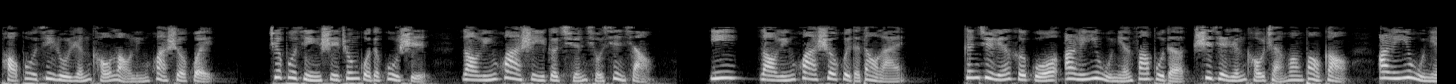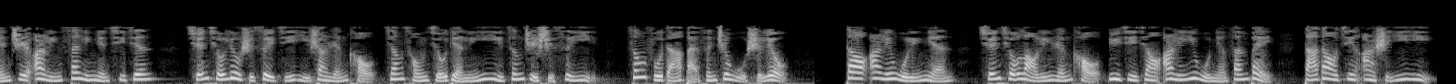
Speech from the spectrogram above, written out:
跑步进入人口老龄化社会。这不仅是中国的故事，老龄化是一个全球现象。一、老龄化社会的到来。根据联合国二零一五年发布的《世界人口展望报告》，二零一五年至二零三零年期间。全球六十岁及以上人口将从九点零一亿增至十四亿，增幅达百分之五十六。到二零五零年，全球老龄人口预计较二零一五年翻倍，达到近二十一亿。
